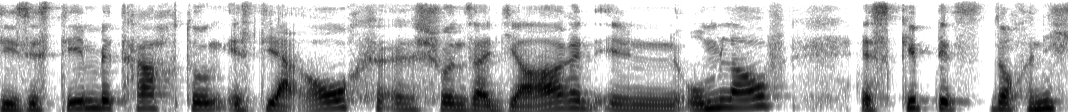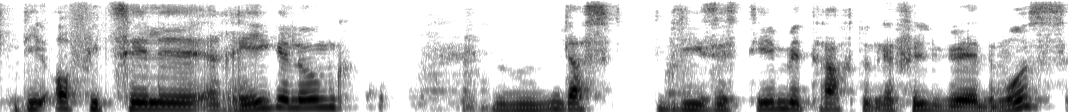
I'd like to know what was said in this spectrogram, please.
die Systembetrachtung ist ja auch äh, schon seit Jahren in Umlauf. Es gibt jetzt noch nicht die offizielle Regelung dass die Systembetrachtung erfüllt werden muss.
